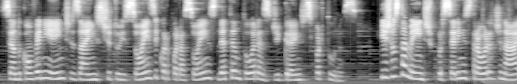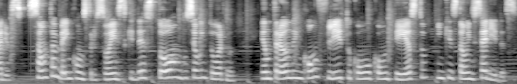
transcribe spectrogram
sendo convenientes a instituições e corporações detentoras de grandes fortunas. E justamente por serem extraordinários, são também construções que destoam do seu entorno, entrando em conflito com o contexto em que estão inseridas,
